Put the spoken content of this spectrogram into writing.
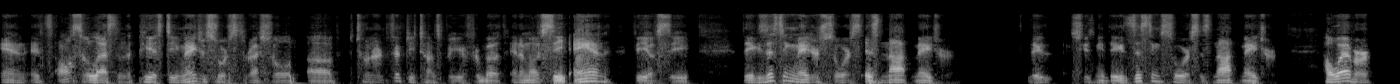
and it's also less than the PSD major source threshold of 250 tons per year for both NMOC and VOC. The existing major source is not major. The, excuse me, the existing source is not major. However,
